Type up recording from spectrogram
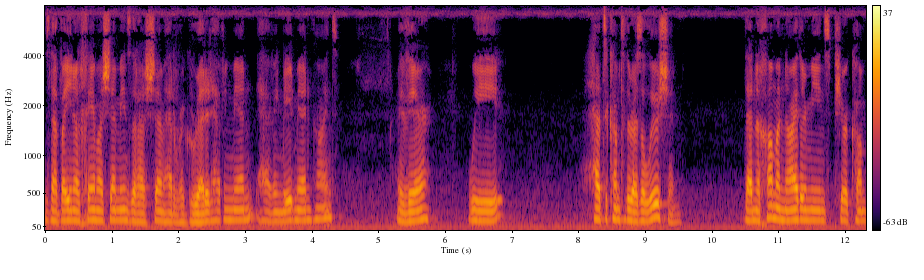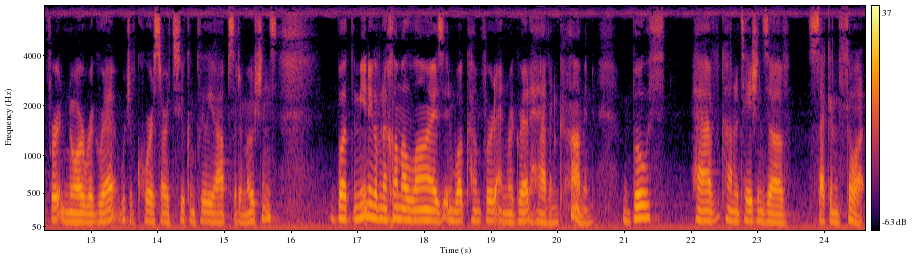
is that Vayinachem Hashem means that Hashem had regretted having man having made mankind. Right there, we had to come to the resolution that Nechama neither means pure comfort nor regret, which of course are two completely opposite emotions. But the meaning of Nechama lies in what comfort and regret have in common. Both have connotations of second thought.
